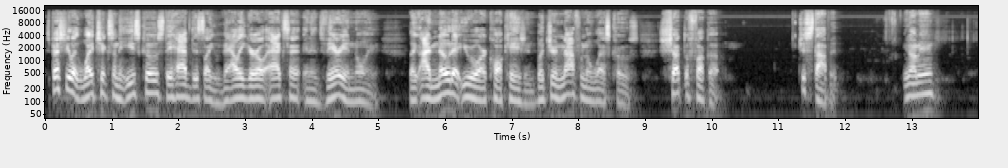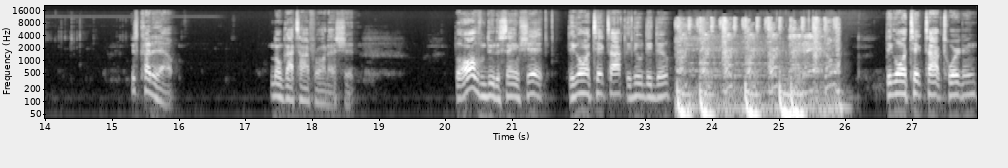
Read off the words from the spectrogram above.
especially like white chicks on the East Coast, they have this like Valley Girl accent and it's very annoying. Like, I know that you are Caucasian, but you're not from the West Coast. Shut the fuck up. Just stop it. You know what I mean? Just cut it out. Don't got time for all that shit. But all of them do the same shit. They go on TikTok, they do what they do. They go on TikTok twerking,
